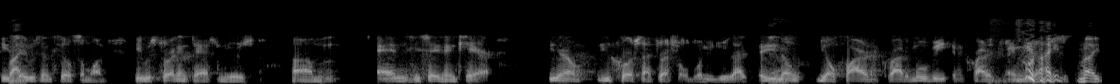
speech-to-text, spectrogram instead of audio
he Right. said he was going to kill someone. He was threatening passengers, um, and he said he didn't care. You know, you cross that threshold when you do that. And you don't, you know, fire in a crowded movie in a crowded train. You don't Right, just right,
